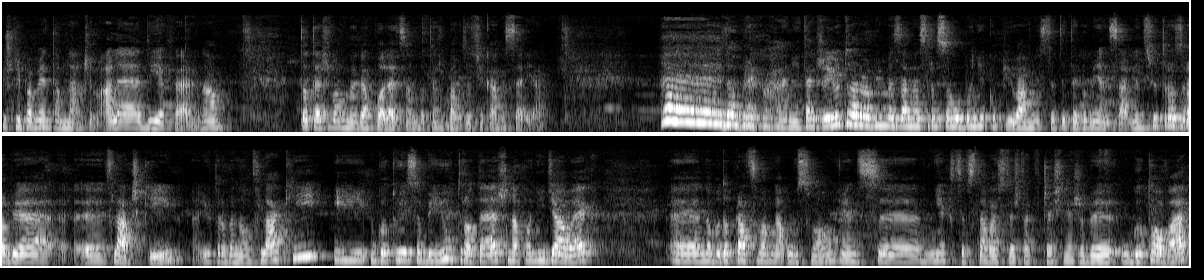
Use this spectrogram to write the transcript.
już nie pamiętam na czym, ale Affair, no. To też Wam mega polecam, bo też bardzo ciekawy serial. Eee, i dobre, kochani. Także jutro robimy zamiast rosołu, bo nie kupiłam niestety tego mięsa, więc jutro zrobię y, flaczki. Jutro będą flaki i gotuję sobie jutro też na poniedziałek, y, no bo do pracy mam na ósmą, więc y, nie chcę wstawać też tak wcześnie, żeby ugotować.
